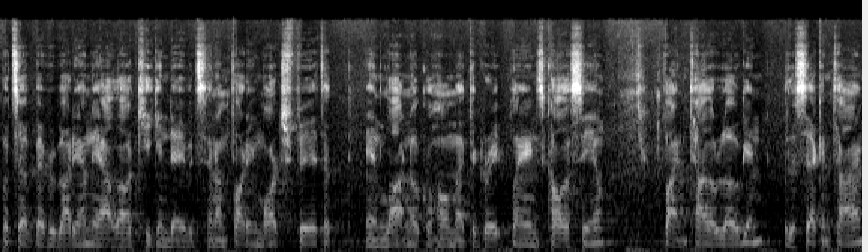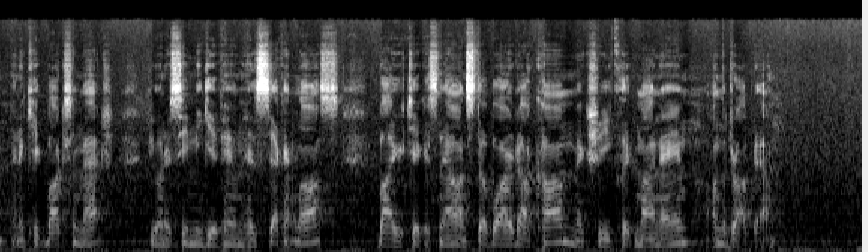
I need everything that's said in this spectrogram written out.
What's up, everybody? I'm the Outlaw Keagan Davidson. I'm fighting March 5th in Lawton, Oklahoma at the Great Plains Coliseum. fighting Tyler Logan for the second time in a kickboxing match. If you want to see me give him his second loss, buy your tickets now on stubwire.com. Make sure you click my name on the drop down.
